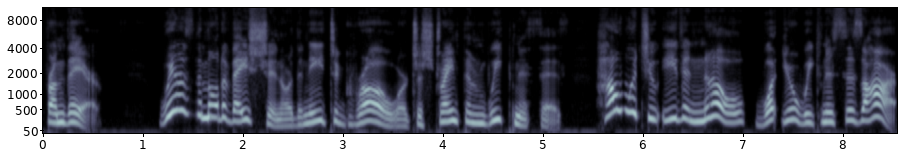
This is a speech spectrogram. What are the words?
from there? Where's the motivation or the need to grow or to strengthen weaknesses? How would you even know what your weaknesses are?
